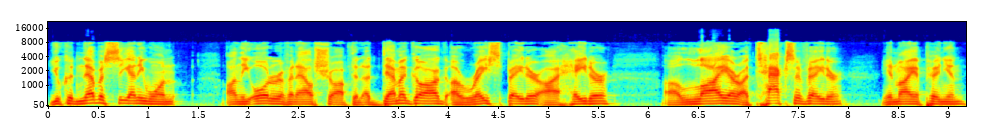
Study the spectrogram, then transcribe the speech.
you could never see anyone on the order of an Al Sharpton, a demagogue, a race baiter, a hater, a liar, a tax evader, in my opinion.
